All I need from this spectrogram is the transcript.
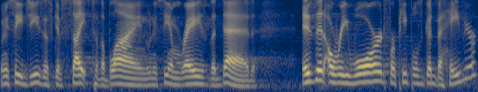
when we see Jesus give sight to the blind, when we see him raise the dead, is it a reward for people's good behavior?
